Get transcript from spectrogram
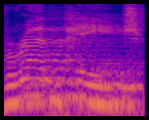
Rampage.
